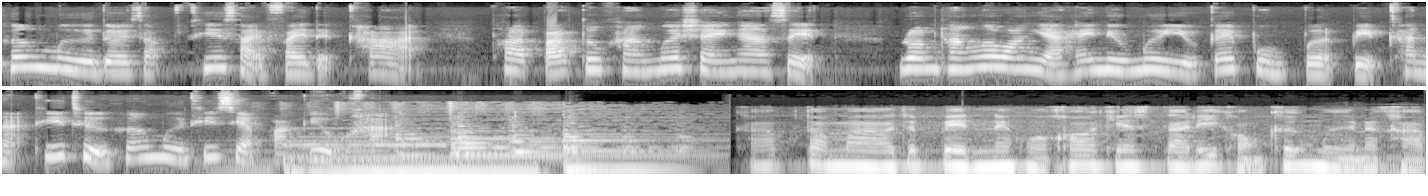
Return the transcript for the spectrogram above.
เครื่องมือโดยจับที่สายไฟเด็ดขาด ถอดปลั๊กทุกครั้งเมื่อใช้งานเสร็จ รวมทั้งระวังอย่าให้นิ้วมืออยู่ใกล้ปุ่มเปิดปิดขณะที่ถือเครื่องมือที่เสียบปลั๊กอยู่ค่ะ ครับ ต่อมาจะเป็นในหัวข้อ case study ของเครื่องมือนะครับ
